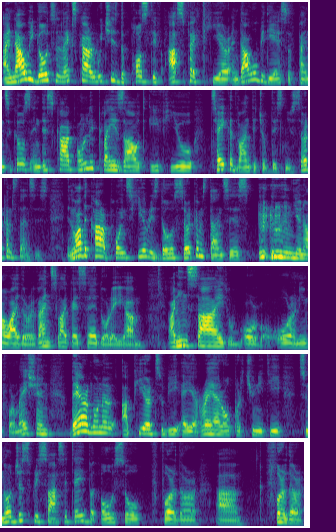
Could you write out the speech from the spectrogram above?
And now we go to the next card, which is the positive aspect here, and that will be the Ace of Pentacles. And this card only plays out if you take advantage of these new circumstances. And what the card points here is those circumstances, you know, either events, like I said, or a um, an insight, or, or an information, they are going to appear to be a rare opportunity to not just resuscitate but also further uh, further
